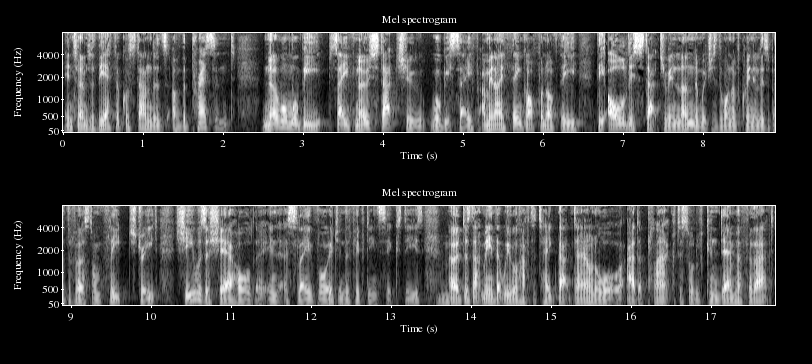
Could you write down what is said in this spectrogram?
in terms of the ethical standards of the present. No one will be safe, no statue will be safe. I mean, I think often of the, the oldest statue in London, which is the one of Queen Elizabeth I on Fleet Street. She was a shareholder in a slave voyage in the 1560s. Mm. Uh, does that mean that we will have to take that down or, or add a plaque to sort of condemn her for that?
